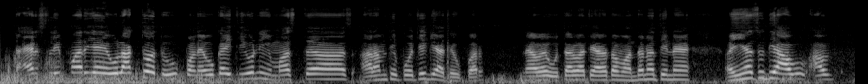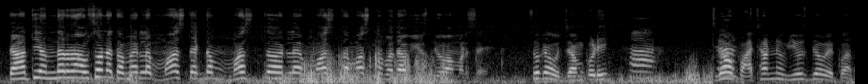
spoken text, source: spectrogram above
ટાયર સ્લીપ મારી જાય એવું લાગતું હતું પણ એવું કંઈ થયું નહીં. મસ્ત આરામથી પહોંચી ગયા છે ઉપર. ને હવે ઉતારવા ત્યારે તો વાંધો નથી ને અહીંયા સુધી આવ ત્યાંથી અંદર આવશો ને તમે એટલે મસ્ત એકદમ મસ્ત એટલે મસ્ત મસ્ત બધા વ્યૂઝ જોવા મળશે. શું કેવું જમકુડી જો પાછળનું વ્યૂઝ જોવો એકવાર.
